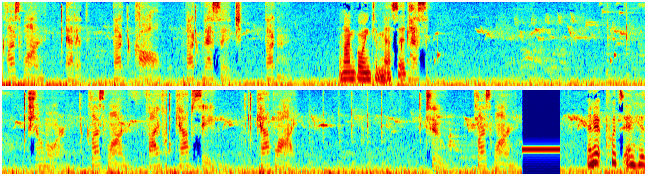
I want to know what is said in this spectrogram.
Plus one. Edit. But call. But message. Button. And I'm going to message. Show more. Plus one. Five. Cap C. Cap Y. Two. Plus one. And it puts in his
